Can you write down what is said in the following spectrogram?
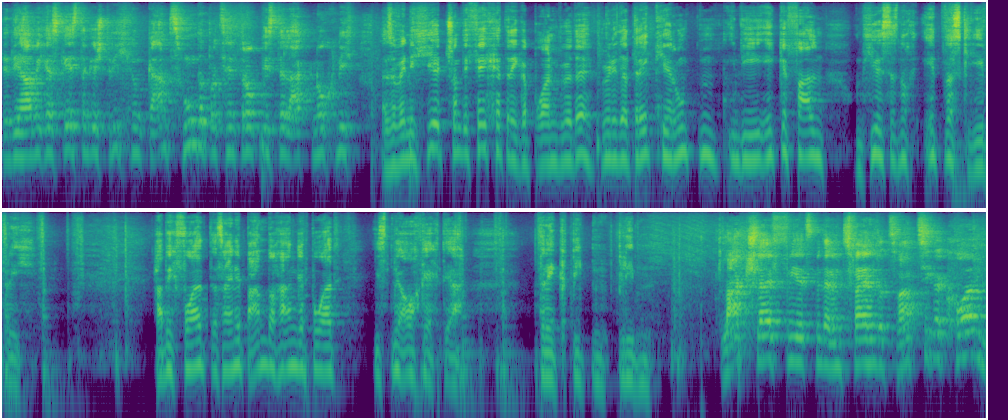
denn die habe ich erst gestern gestrichen und ganz 100% trocken ist der Lack noch nicht. Also wenn ich hier jetzt schon die Fächerträger bohren würde, würde der Dreck hier unten in die Ecke fallen und hier ist es noch etwas klebrig. Habe ich vorher das eine Band noch angebohrt, ist mir auch gleich der Dreck bicken geblieben. Lackschleifen jetzt mit einem 220er Korn.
